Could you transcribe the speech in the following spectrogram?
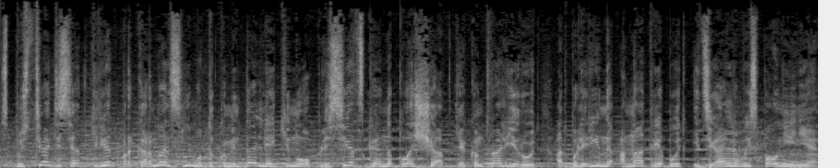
Спустя десятки лет про Кармен снимут документальное кино. Плесецкая на площадке контролирует. От балерины она требует идеального исполнения.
